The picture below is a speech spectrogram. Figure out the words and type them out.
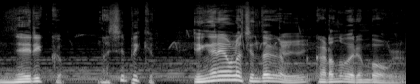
ഞെരിക്കും നശിപ്പിക്കും. ഇങ്ങനെയുള്ള ചിന്തകൾ കടന്നു വരുമ്പോൾ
